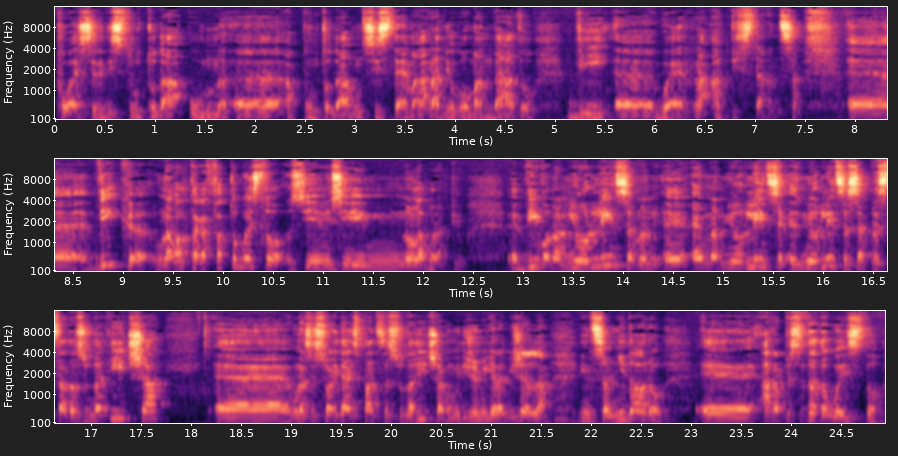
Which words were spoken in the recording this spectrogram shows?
può essere distrutto da un, eh, appunto, da un sistema radiocomandato di eh, guerra a distanza. Eh, Vic, una volta che ha fatto questo, si, si, non lavora più. Eh, vivono a New Orleans, è una New Orleans, New Orleans è sempre stata sudaticcia eh, una sessualità espansa e sudaticcia, come dice Michela Picella in Sogni d'Oro, eh, ha rappresentato questo,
